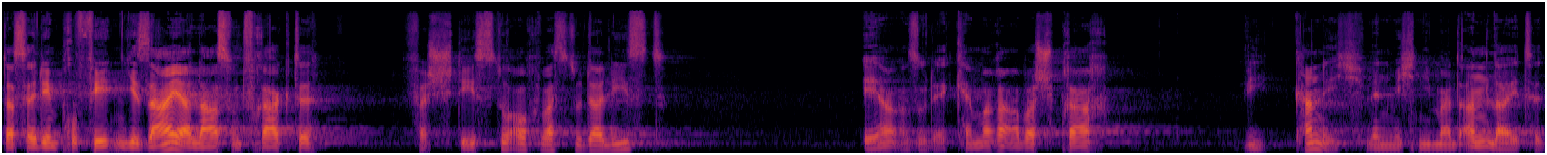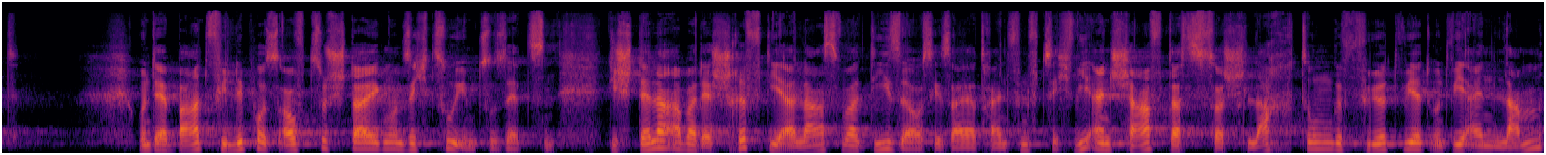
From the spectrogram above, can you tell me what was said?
dass er den Propheten Jesaja las und fragte, Verstehst du auch, was du da liest? Er, also der Kämmerer, aber sprach, Wie kann ich, wenn mich niemand anleitet? Und er bat Philippus aufzusteigen und sich zu ihm zu setzen. Die Stelle aber der Schrift, die er las, war diese aus Jesaja 53. Wie ein Schaf, das zur Schlachtung geführt wird und wie ein Lamm,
